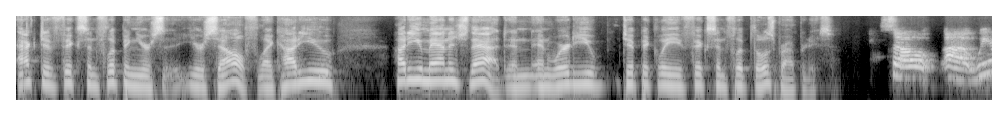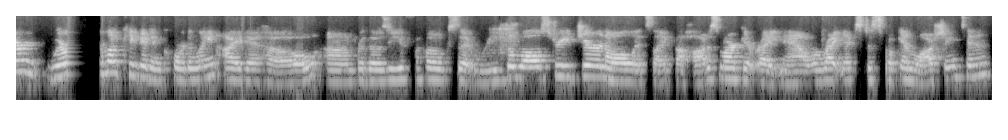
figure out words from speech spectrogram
active fix and flipping your, yourself. Like how do you how do you manage that? And and where do you typically fix and flip those properties? So uh, we are we're located in Coeur d'Alene, Idaho. Um, for those of you folks that read the Wall Street Journal, it's like the hottest market right now. We're right next to Spokane, Washington.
